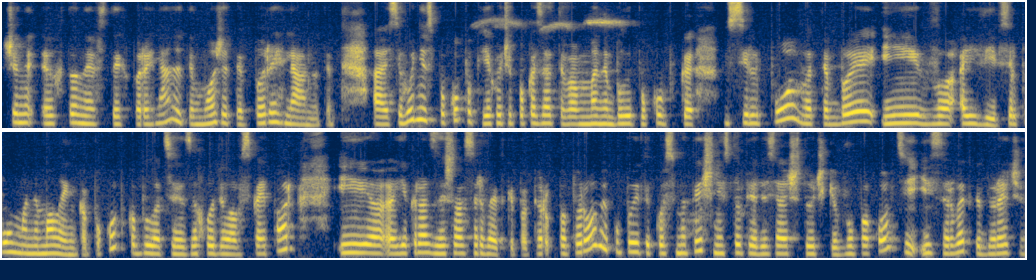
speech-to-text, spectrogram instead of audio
Що не е, хто не встиг переглянути, можете переглянути. А сьогодні з покупок я хочу показати вам. У мене були покупки в Сільпо, в АТБ і в Айві. В Сільпо у мене маленька покупка була. Це я заходила в Скайпарк і е, якраз зайшла серветки паперові купити, косметичні 150 штучків в упаковці, і серветки, до речі,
